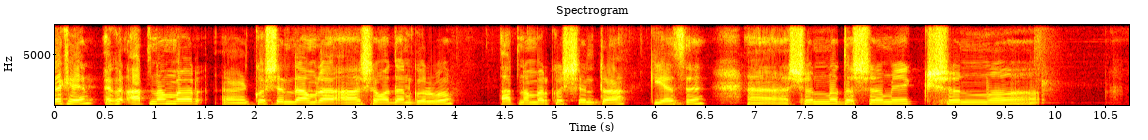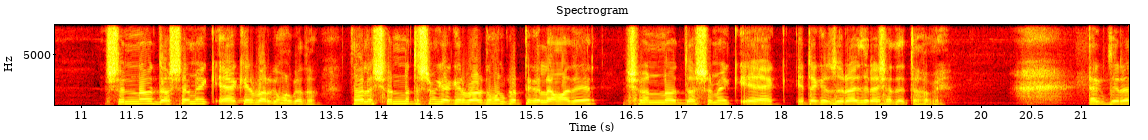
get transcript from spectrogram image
দেখেন, এখন আট নম্বর কোশ্চেনটা আমরা সমাধান করব। আট নম্বর কোশ্চেনটা কি আছে? শূন্য দশমিক শূন্য শূন্য দশমিক একের বর্গমূল কত? তাহলে শূন্য দশমিক একের বর্গমূল করতে গেলে আমাদের শূন্য দশমিক এক, এটাকে জোড়ায় জোড়ায় সাজাতে হবে। এক জোড়া,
